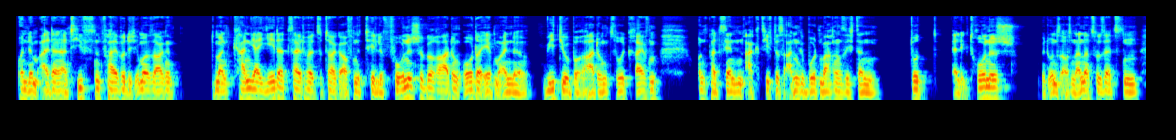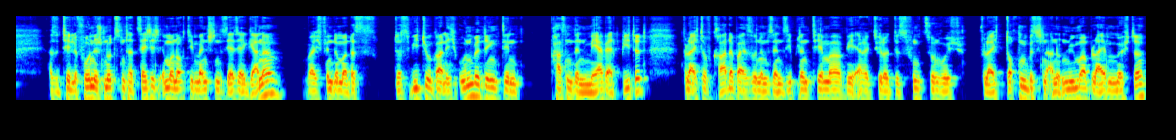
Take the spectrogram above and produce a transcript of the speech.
Und im alternativsten Fall würde ich immer sagen, man kann ja jederzeit heutzutage auf eine telefonische Beratung oder eben eine Videoberatung zurückgreifen und Patienten aktiv das Angebot machen, sich dann dort elektronisch mit uns auseinanderzusetzen. Also telefonisch nutzen tatsächlich immer noch die Menschen sehr, sehr gerne, weil ich finde immer, dass das Video gar nicht unbedingt den passenden Mehrwert bietet. Vielleicht auch gerade bei so einem sensiblen Thema wie erektiler Dysfunktion, wo ich vielleicht doch ein bisschen anonymer bleiben möchte.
